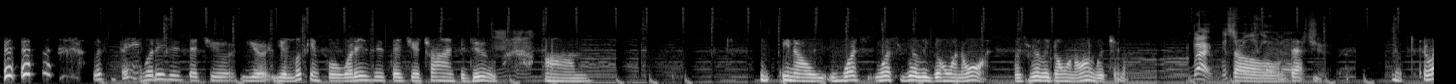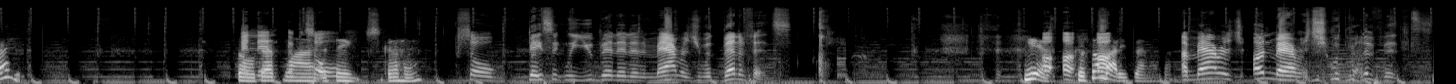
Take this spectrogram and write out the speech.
what's the thing? What is it that you're you're you're looking for? What is it that you're trying to do? Mm-hmm. Um, you know, what's what's really going on? What's really going on with you? Right. What's So really going on that- with you? Right. So And then- that's why so- I think. Go ahead. So basically, you've been in a marriage with benefits. Yeah, Uh, uh, because uh, somebody's saying that. A marriage, unmarriage with benefits.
